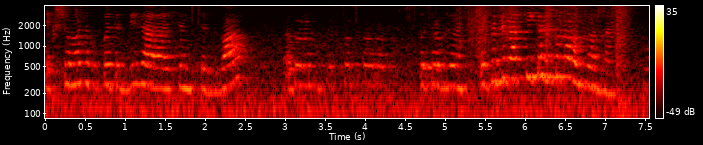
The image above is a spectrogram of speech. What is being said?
Якщо можна купити дві за 72, е, 40, 140. 140 гривень. Так блін, а скільки зекономити можна? Ну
